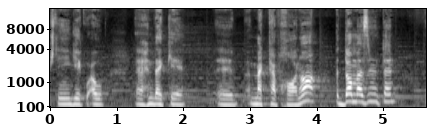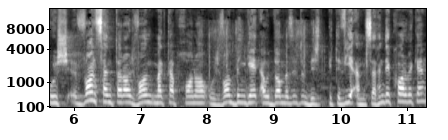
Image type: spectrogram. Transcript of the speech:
بشتي يجيك أو عندك مكتب خانه دامزرينتن وش فان سنتراج فان مكتب خانه وش فان بنجيت أو دامزرينتن بتفيا ام سر هندي كار بكن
